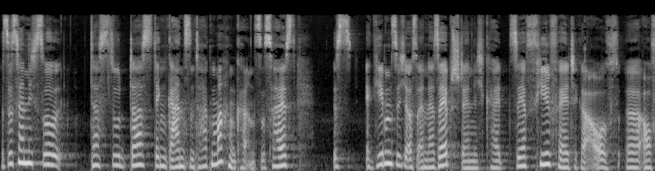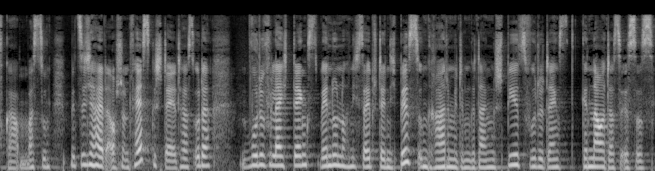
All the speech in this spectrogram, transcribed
Es ist ja nicht so, dass du das den ganzen Tag machen kannst. Das heißt, es ergeben sich aus einer Selbstständigkeit sehr vielfältige Auf, äh, Aufgaben, was du mit Sicherheit auch schon festgestellt hast oder wo du vielleicht denkst, wenn du noch nicht selbstständig bist und gerade mit dem Gedanken spielst, wo du denkst, genau das ist es.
